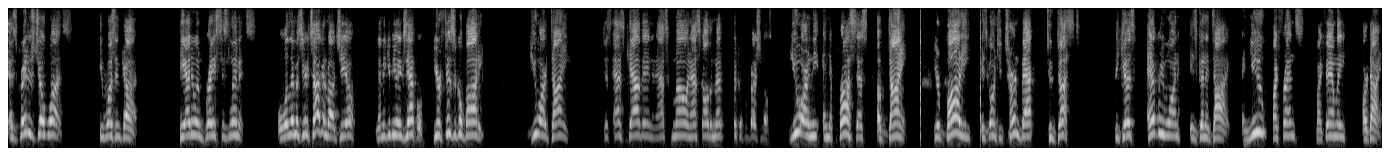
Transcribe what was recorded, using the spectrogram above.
as great as Job was, he wasn't God. He had to embrace his limits. Well, what limits are you talking about, Gio? Let me give you an example. Your physical body, you are dying. Just ask Gavin and ask Mo and ask all the medical professionals. You are in the in the process of dying. Your body is going to turn back to dust because everyone is going to die. And you, my friends, my family, are dying.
